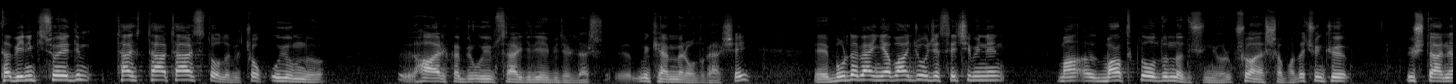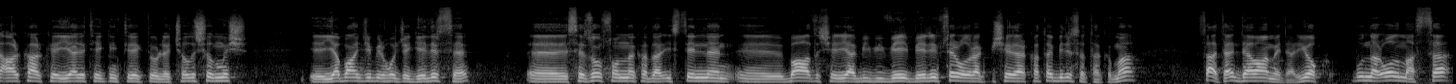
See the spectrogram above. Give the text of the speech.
tabii benimki söylediğim ter, ter- tersi de olabilir. Çok uyumlu, e, harika bir uyum sergileyebilirler. E, Mükemmel olur her şey. Burada ben yabancı hoca seçiminin ma- mantıklı olduğunu da düşünüyorum şu aşamada. Çünkü 3 tane arka arkaya yerli teknik direktörle çalışılmış. Yabancı bir hoca gelirse e, sezon sonuna kadar istenilen e, bazı şey yani bir, bir ve- verimsel olarak bir şeyler katabilirse takıma zaten devam eder. Yok bunlar olmazsa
